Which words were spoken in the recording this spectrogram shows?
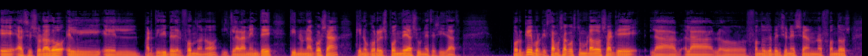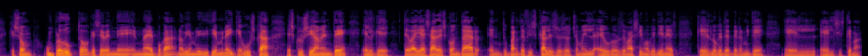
eh, asesorado el, el partícipe del fondo, ¿no? Y claramente tiene una cosa que no corresponde a su necesidad. ¿Por qué? Porque estamos acostumbrados a que los fondos de pensiones sean unos fondos que son un producto que se vende en una época, noviembre y diciembre, y que busca exclusivamente el que te vayas a descontar en tu parte fiscal esos 8.000 euros de máximo que tienes, que es lo que te permite el, el sistema.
